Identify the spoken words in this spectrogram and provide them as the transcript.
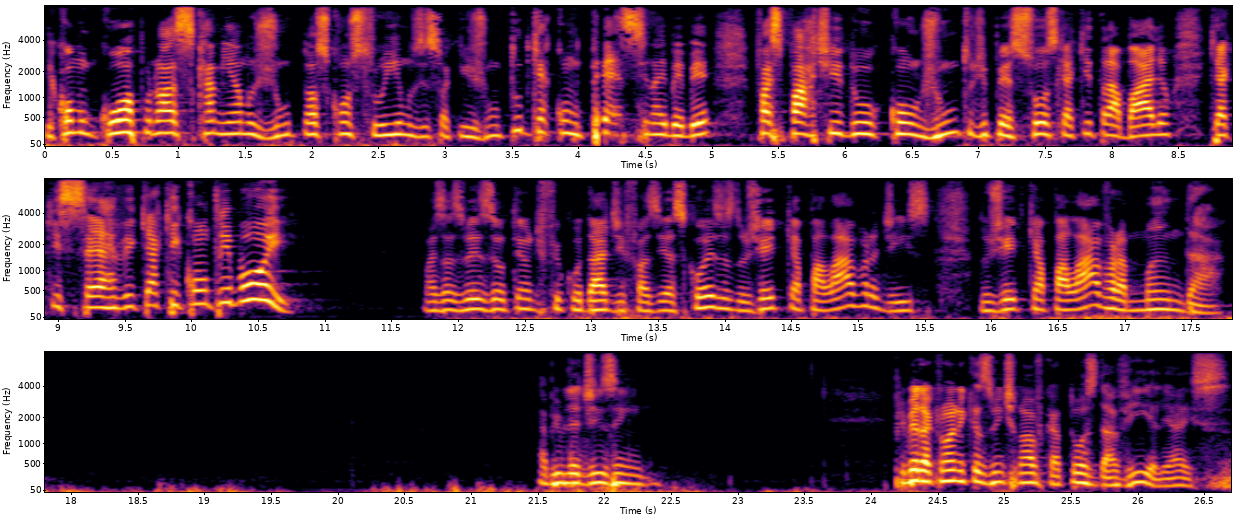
E como um corpo, nós caminhamos junto, nós construímos isso aqui junto. Tudo que acontece na IBB faz parte do conjunto de pessoas que aqui trabalham, que aqui servem, que aqui contribuem. Mas às vezes eu tenho dificuldade de fazer as coisas do jeito que a palavra diz, do jeito que a palavra manda. A Bíblia diz em 1 Crônicas 29, 14, Davi, aliás.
